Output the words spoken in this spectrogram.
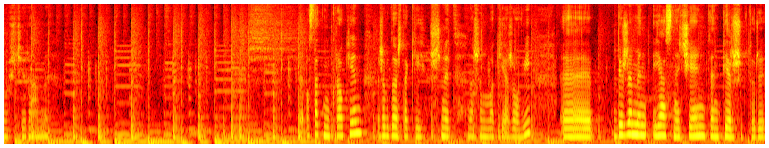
rozcieramy. Ostatnim krokiem, żeby dodać taki sznyt naszemu makijażowi, e, bierzemy jasny cień, ten pierwszy, który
